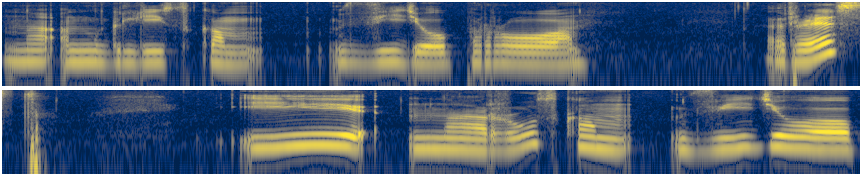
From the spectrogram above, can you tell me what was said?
на английском видео про REST и на русском видео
